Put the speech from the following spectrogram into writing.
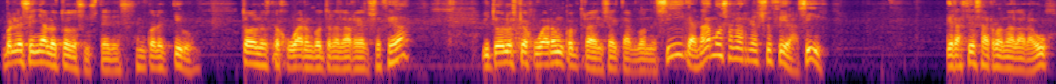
Pues les señalo a todos ustedes, en colectivo. Todos los que jugaron contra la Real Sociedad y todos los que jugaron contra el Shakhtar Donetsk. Sí, ganamos a la Real Sociedad, sí. Gracias a Ronald Araujo.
